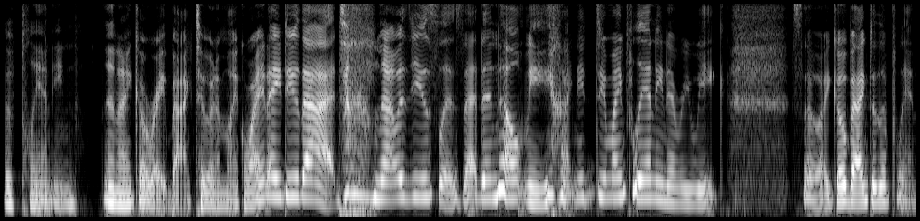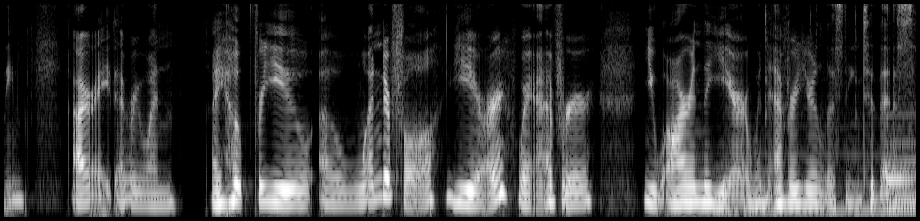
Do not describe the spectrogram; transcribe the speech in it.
of planning and I go right back to it. I'm like, why did I do that? that was useless. That didn't help me. I need to do my planning every week. So I go back to the planning. All right, everyone. I hope for you a wonderful year wherever you are in the year, whenever you're listening to this.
